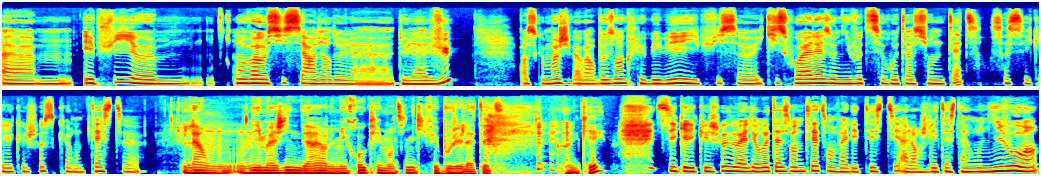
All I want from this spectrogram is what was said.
et puis, on va aussi se servir de la, de la vue, parce que moi, je vais avoir besoin que le bébé il puisse, qu'il soit à l'aise au niveau de ses rotations de tête. Ça, c'est quelque chose qu'on teste. Là, on, on, imagine derrière le micro Clémentine qui fait bouger la tête. ok. C'est quelque chose, les rotations de tête, on va les tester. Alors, je les teste à mon niveau. Hein.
